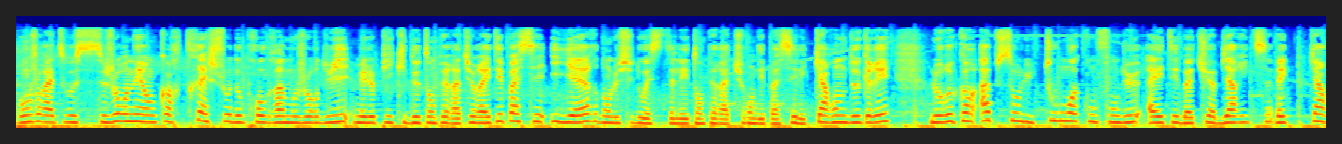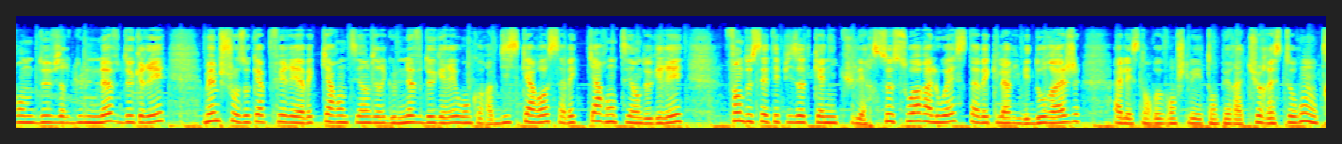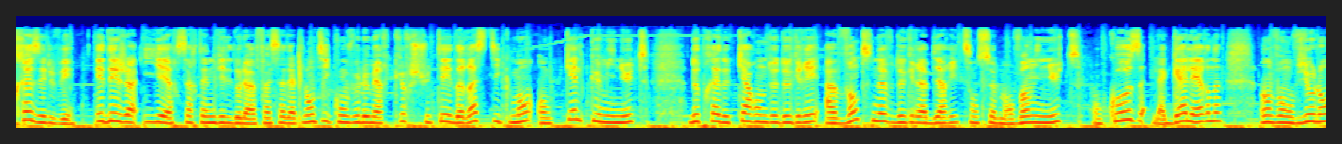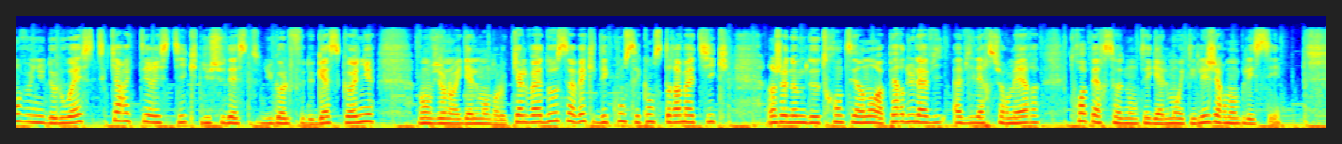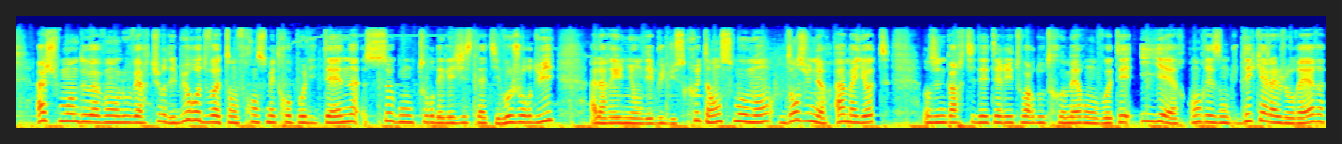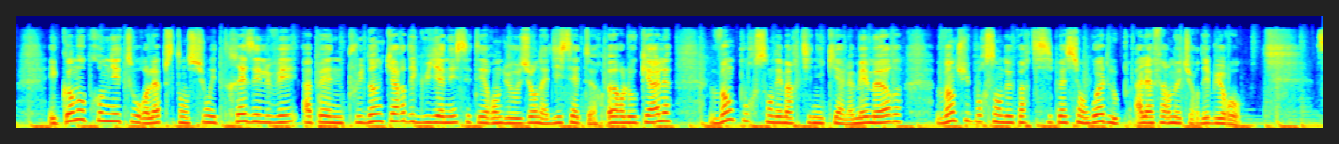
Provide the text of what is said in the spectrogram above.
Bonjour à tous. Journée encore très chaude au programme aujourd'hui, mais le pic de température a été passé hier. Dans le sud-ouest, les températures ont dépassé les 40 degrés. Le record absolu, tout mois confondu, a été battu à Biarritz avec 42,9 degrés. Même chose au Cap Ferré avec 41,9 degrés ou encore à Biscarrosse avec 41 degrés. Fin de cet épisode caniculaire ce soir à l'ouest avec l'arrivée d'orages. À l'est, en revanche, les températures resteront très élevées. Et déjà hier, certaines villes de la façade atlantique ont vu le mercure chuter drastiquement en quelques minutes, de près de 42 degrés à 29 degrés à Biarritz en seulement 20 minutes. En cause, la galerne, un vent violent venu de l'ouest, caractéristique du sud-est du golfe de Gascogne. Vent violent également dans le Calvados avec des conséquences dramatiques. Un jeune homme de 31 ans a perdu la vie à Villers-sur-Mer. Trois personnes ont également été légèrement blessées. H-2 avant l'ouverture des bureaux de vote en France métropolitaine. Second tour des législatives aujourd'hui. À la réunion début du scrutin en ce moment, dans une heure à Mayotte. Dans une partie des territoires d'outre-mer ont voté hier en raison du décalage horaire. Et comme au premier tour, l'abstention est très élevée. À peine plus d'un quart des Guyanais s'étaient rendus aux urnes à 17h heure locale. 20% des Martiniquais à la même heure. 28% de participation en Guadeloupe à la fermeture des bureaux.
